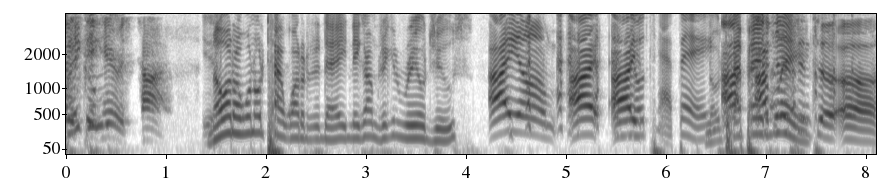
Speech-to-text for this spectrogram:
wasted steakums. here is time. Yeah. No, I don't want no tap water today, nigga. I'm drinking real juice. I um I I no tape. No I, tap A I've listened to uh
